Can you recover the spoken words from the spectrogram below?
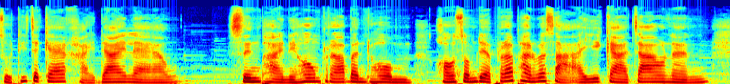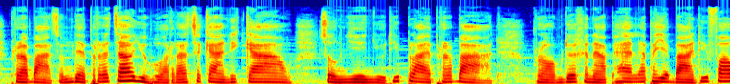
สุดที่จะแก้ไขได้แล้ว ซึ่งภายในห้องพระบรรทมของสมเด็จพระพันวษาอายิกาเจ้านั้น พระบาทสมเด็จพระเจ้าอยู่หัวรัชกาลที่ 9 ทรงยืนอยู่ที่ปลายพระบาท พร้อมด้วยคณะแพทย์และพยาบาลที่เฝ้า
